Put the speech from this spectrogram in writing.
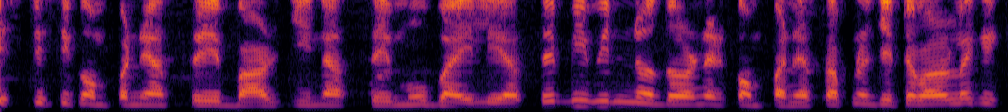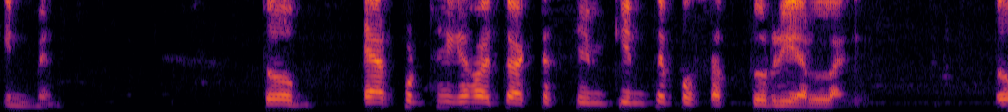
এসটিসি কোম্পানি আছে বার্জিন আছে মোবাইলে আছে, বিভিন্ন ধরনের কোম্পানি আছে, আপনার যেটা ভালো লাগে কিনবেন। তো এয়ারপোর্ট থেকে হয়তো একটা সিম কিনতে পঁচাত্তর রিয়াল লাগে। তো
